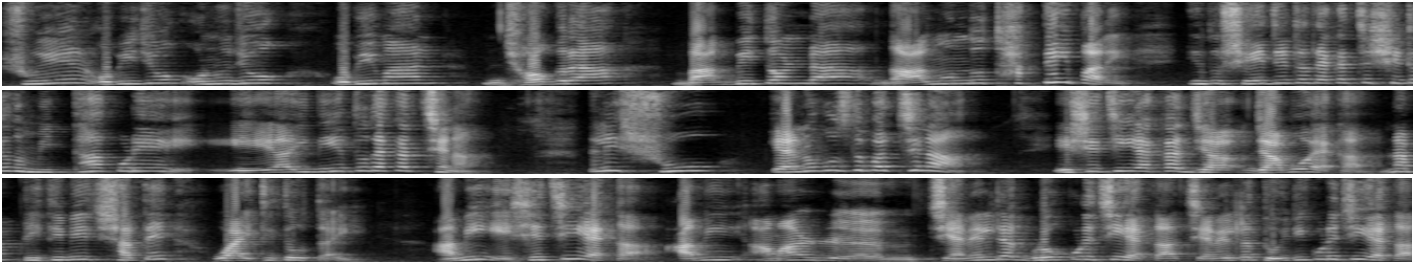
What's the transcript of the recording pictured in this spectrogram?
সুয়ের অভিযোগ, অনুযোগ, অভিমান, ঝগড়া, বাগবিতণ্ডা, গালমন্দ থাকতেই পারে। কিন্তু সে যেটা দেখাচ্ছে সেটা তো মিথ্যা করে এআই দিয়ে তো দেখাচ্ছে না। তাহলে সু কেন বুঝতে পারছে না? এসেছি একা যাব একা। না, পৃথিবীর সাথে ওয়াইটিতেও তাই। আমি এসেছি একা, আমি আমার চ্যানেলটা গ্রো করেছি একা, চ্যানেলটা তৈরি করেছি একা।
